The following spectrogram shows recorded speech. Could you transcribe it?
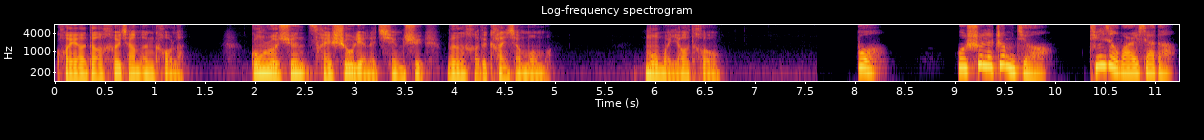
快要到何家门口了。龚若轩才收敛了情绪，温和的看向默默。默默摇头：“不，我睡了这么久，挺想玩一下的。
